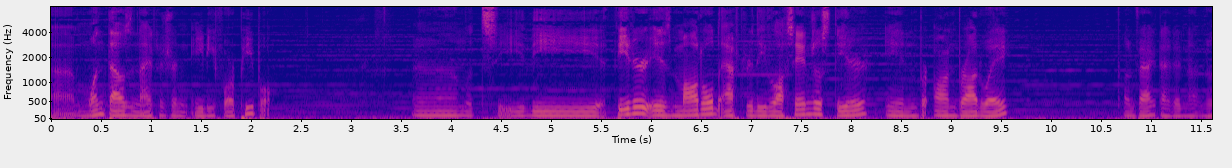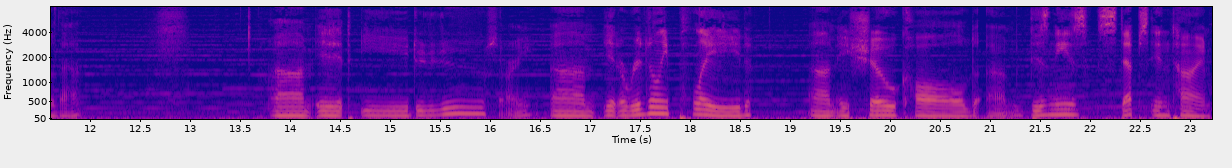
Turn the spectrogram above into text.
um, 1,984 people. Um, let's see. The theater is modeled after the Los Angeles Theater in on Broadway. Fun fact: I did not know that. Um, it e sorry. Um, it originally played um, a show called um, Disney's Steps in Time.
